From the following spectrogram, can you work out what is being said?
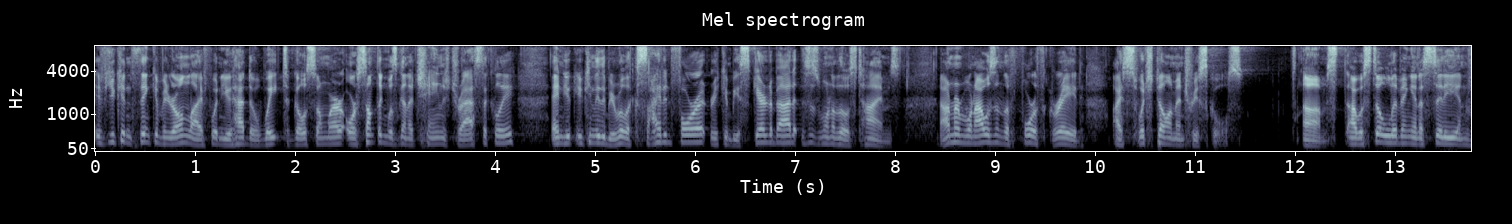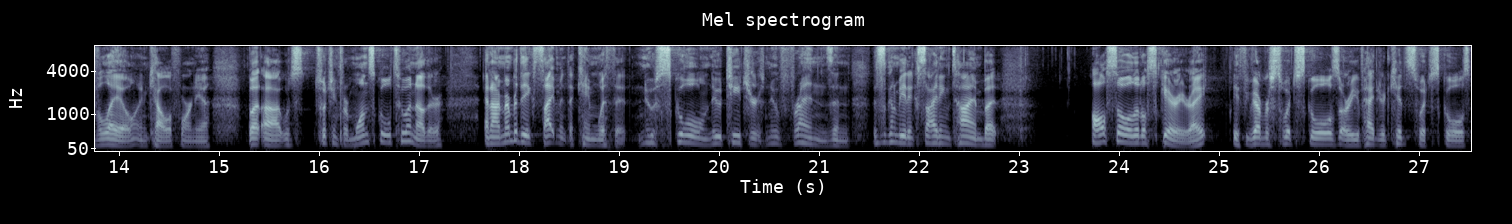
if you can think of your own life when you had to wait to go somewhere or something was going to change drastically, and you, you, can either be real excited for it or you can be scared about it. This is one of those times. I remember when I was in the fourth grade, I switched elementary schools. Um, I was still living in a city in Vallejo in California, but I uh, was switching from one school to another. And I remember the excitement that came with it new school, new teachers, new friends, and this is going to be an exciting time, but also a little scary, right? If you've ever switched schools or you've had your kids switch schools,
